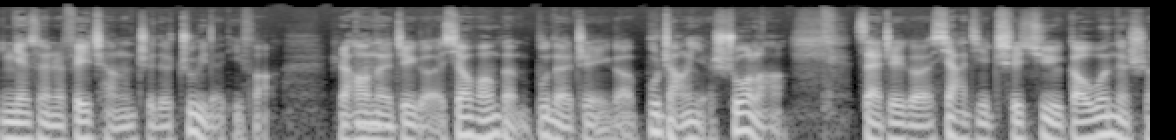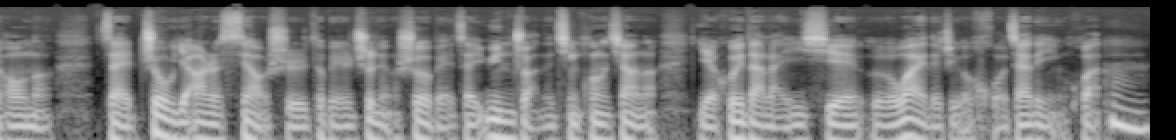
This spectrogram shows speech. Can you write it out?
应该算是非常值得注意的地方。然后呢，这个消防本部的这个部长也说了哈，在这个夏季持续高温的时候呢，在昼夜二十四小时，特别是制冷设备在运转的情况下呢，也会带来一些额外的这个火灾的隐患。嗯，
